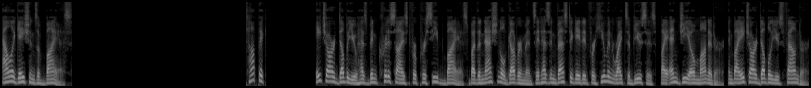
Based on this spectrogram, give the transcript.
Allegations of bias HRW has been criticized for perceived bias by the national governments it has investigated for human rights abuses, by NGO Monitor, and by HRW's founder,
